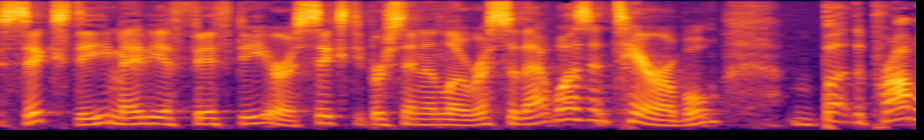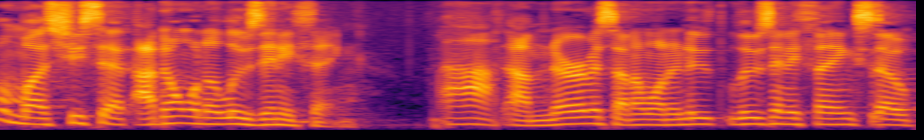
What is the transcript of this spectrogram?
60, maybe a 50 or a 60% in low risk. So that wasn't terrible. But the problem was, she said, I don't want to lose anything. Ah. I'm nervous. I don't want to lose anything. So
